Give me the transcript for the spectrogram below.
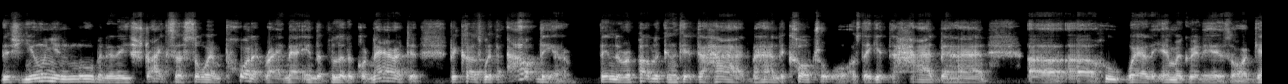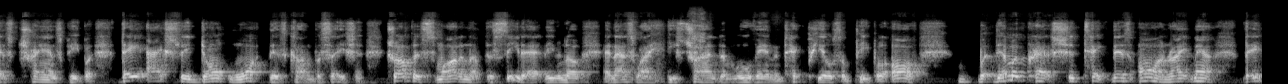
this union movement and these strikes are so important right now in the political narrative because without them, then the Republicans get to hide behind the cultural wars. They get to hide behind uh, uh, who, where the immigrant is, or against trans people. They actually don't want this conversation. Trump is smart enough to see that, even though, and that's why he's trying to move in and take peel some people off. But Democrats should take this on right now. They,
